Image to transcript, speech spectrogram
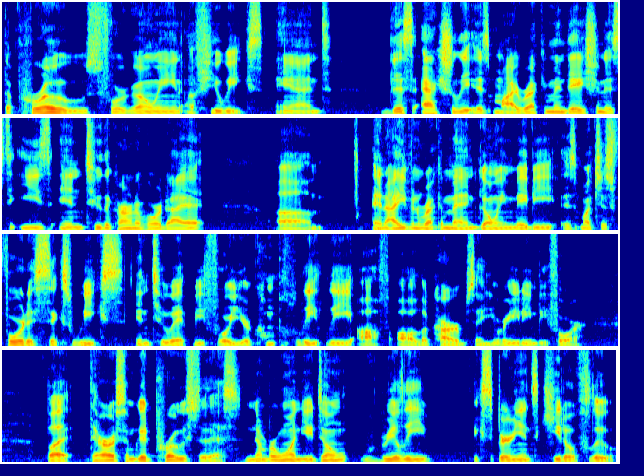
the pros for going a few weeks, and this actually is my recommendation is to ease into the carnivore diet. Um, and I even recommend going maybe as much as four to six weeks into it before you're completely off all the carbs that you were eating before. But there are some good pros to this. Number one, you don't really experience keto flu.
